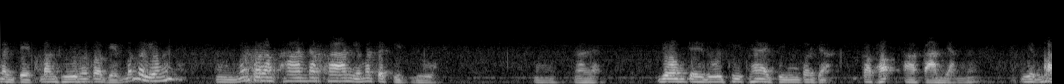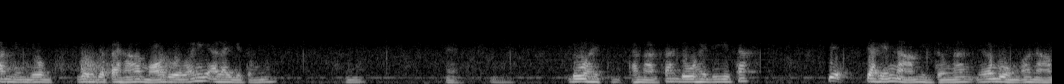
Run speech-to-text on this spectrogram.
ไม่เจ็บบางทีมันก็เจ็บมันก็ย่างนั้น มันก็รำคาญรำคาญอยู่มันจะกิดอยู่นั่นแหละ โยมจะดูที่แท้จริงก็จะกระเพาะอาการอย่างนั้นอย่างบ้านอย่างโยมโยมจะไปหาหมอดูว่านี่อะไรอยู่ตรงนี้ดูให้ถนัดซะดูให้ดีซะจะเห็นหนามอยู่ตรงนั้นเนื้อบุงเอาหนาม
